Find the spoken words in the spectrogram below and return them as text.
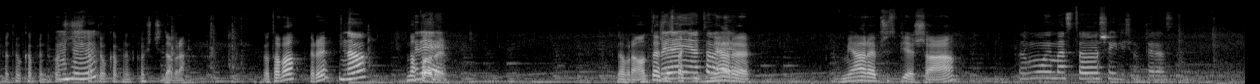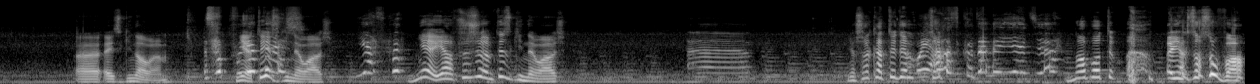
światełka prędkości, Mhm. światełka prędkości, dobra. Gotowa? Ry? No. No Ry. to ry. Dobra, on też jest Ry, taki w ry. miarę, miarę przyspiesza. No mój ma 160 teraz. E, ej, zginąłem. Nie, ty zginęłaś. Nie, ja przeżyłem, ty zginęłaś. Eee, Joszelka, ty moje ty- autko dalej jedzie! No bo ty... Ej, jak zasuwa!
